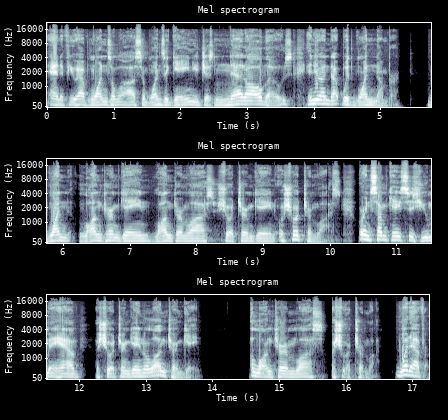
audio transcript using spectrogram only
And if you have one's a loss and one's a gain, you just net all those and you end up with one number one long term gain, long term loss, short term gain, or short term loss. Or in some cases, you may have a short term gain, and a long term gain, a long term loss, a short term loss, whatever.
